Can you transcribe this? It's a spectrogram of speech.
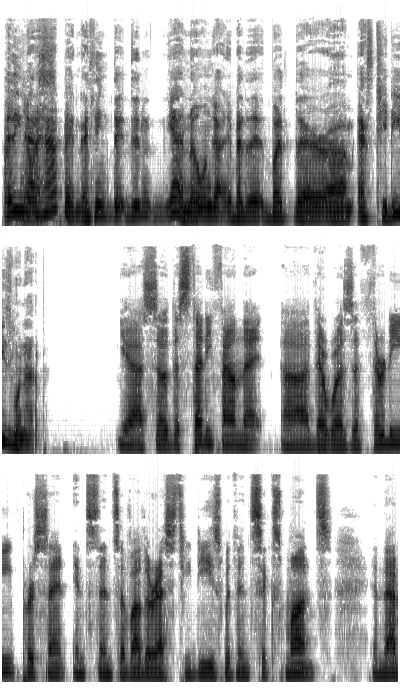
I think that was- happened. I think that didn't. Yeah, no one got, but the- but their um, STDs went up. Yeah, so the study found that uh, there was a 30% instance of other STDs within six months, and that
